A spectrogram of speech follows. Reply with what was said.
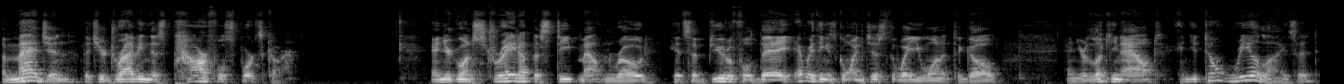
Imagine that you're driving this powerful sports car and you're going straight up a steep mountain road. It's a beautiful day. Everything is going just the way you want it to go and you're looking out and you don't realize it,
